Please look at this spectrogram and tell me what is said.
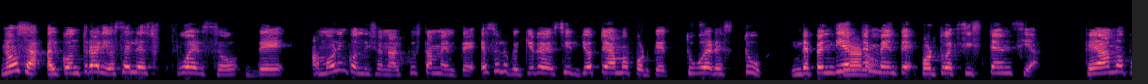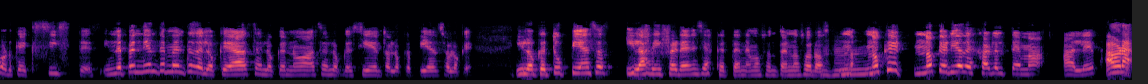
No, o sea, al contrario, es el esfuerzo de amor incondicional, justamente. Eso es lo que quiere decir, yo te amo porque tú eres tú, independientemente por tu existencia. Te amo porque existes, independientemente de lo que haces, lo que no haces, lo que siento, lo que pienso, lo que y lo que tú piensas y las diferencias que tenemos entre nosotros. no, que, no quería dejar el tema, Ale. Ahora,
